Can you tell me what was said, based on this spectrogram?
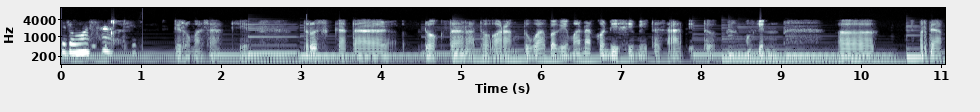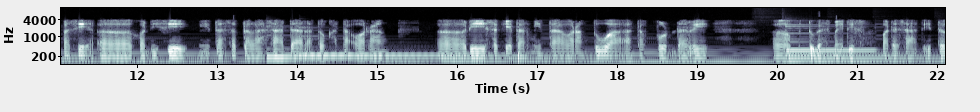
Di rumah sakit. Di rumah sakit. Terus kata dokter atau orang tua bagaimana kondisi Mita saat itu? Mungkin eh, seperti apa sih eh, kondisi Mita setelah sadar atau kata orang eh, di sekitar Mita orang tua ataupun dari eh, petugas medis pada saat itu?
